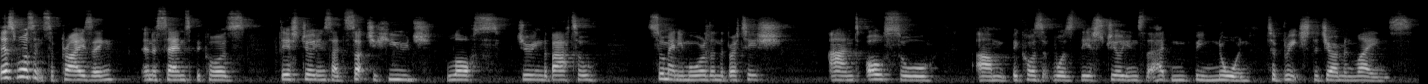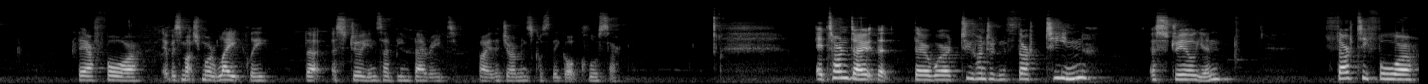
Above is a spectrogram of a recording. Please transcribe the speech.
This wasn't surprising in a sense because the Australians had such a huge loss during the battle, so many more than the British, and also um, because it was the Australians that had been known to breach the German lines. Therefore, it was much more likely that Australians had been buried by the Germans because they got closer. It turned out that there were 213 Australian, 34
